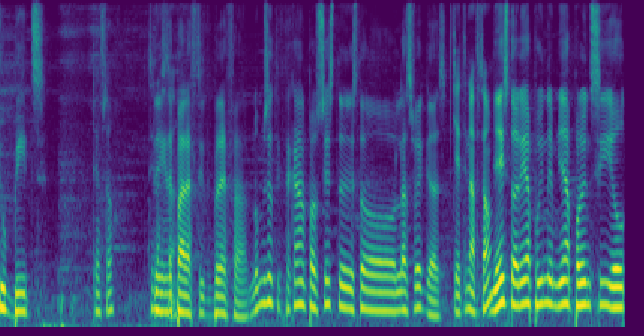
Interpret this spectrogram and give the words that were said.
Q-Beats. Τι αυτό; Τι Δεν είναι έχετε αυτό; πάρει αυτή την πρέφα; Νομίζω ότι θα κάνουν παρουσίαση στο- στο Las Vegas. Και τι είναι αυτό; Μια ιστορία που είναι μια πρώην CEO,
